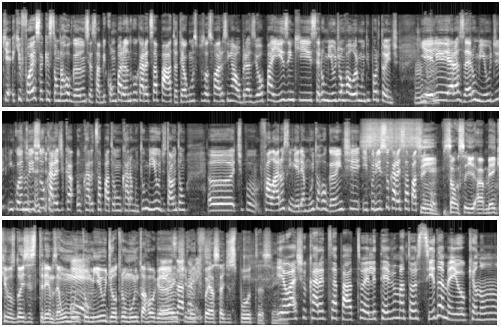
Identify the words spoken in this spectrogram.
que, que foi essa questão da arrogância, sabe? Comparando com o cara de sapato. Até algumas pessoas falaram assim: ah, o Brasil é o país em que ser humilde é um valor muito importante. E ele era zero humilde, enquanto isso o cara de, o cara de sapato é um cara muito humilde e tal. Então, ah, tipo, falaram assim: ele é muito arrogante e por isso o cara de sapato Sim, ficou. são, sim, ah, meio que os dois extremos. É um muito É. humilde, outro muito arrogante. Meio Exatamente. que foi essa disputa, assim. E eu acho que o cara de sapato, ele teve uma torcida meio que eu não,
